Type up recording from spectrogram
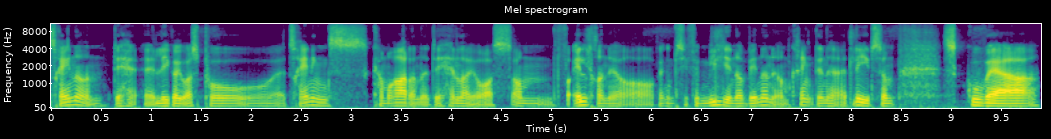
træneren. Det øh, ligger jo også på øh, træningskammeraterne. Det handler jo også om forældrene og hvad kan man sige, familien og vennerne omkring den her atlet, som skulle være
